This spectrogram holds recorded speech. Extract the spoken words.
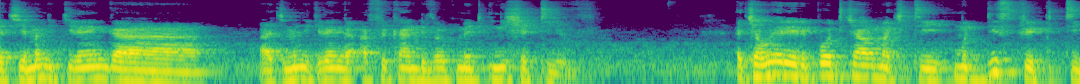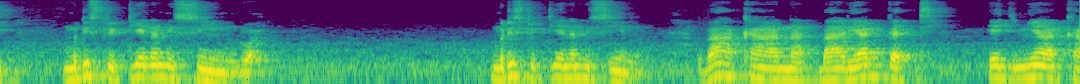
ekimanyi kirenga e, kimanyi kirenga african development initiative ekyawere ripoti kyaluma kiti mu district mu district yena misindwa mu district yena misindwa bakana bali agati egi myaka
